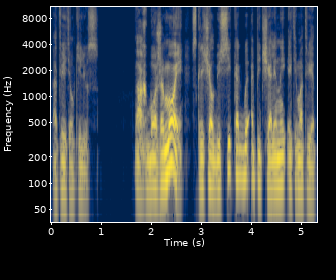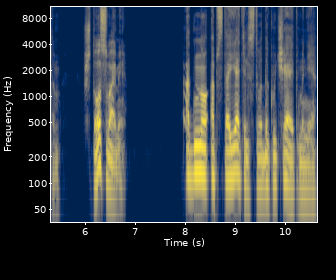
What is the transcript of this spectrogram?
ответил Килюс. Ах, боже мой! вскричал Бюсси, как бы опечаленный этим ответом. Что с вами? Одно обстоятельство докучает мне,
